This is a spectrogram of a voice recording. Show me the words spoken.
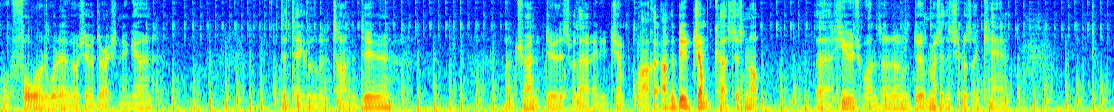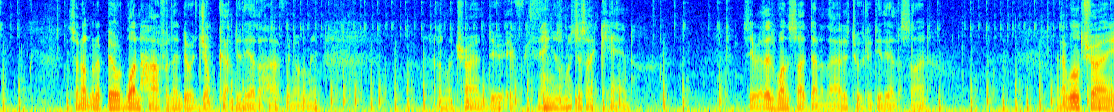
or forward, or whatever, whichever direction they're going. To take a little bit of time to do. Trying to do this without any jump. Well, I can, do jump cuts, just not uh, huge ones. I'm going to do as much of the ship as I can. So I'm not going to build one half and then do a jump cut and do the other half, you know what I mean? I'm going to try and do everything as much as I can. See, there's one side done of that. Let's quickly do the other side. And I will try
